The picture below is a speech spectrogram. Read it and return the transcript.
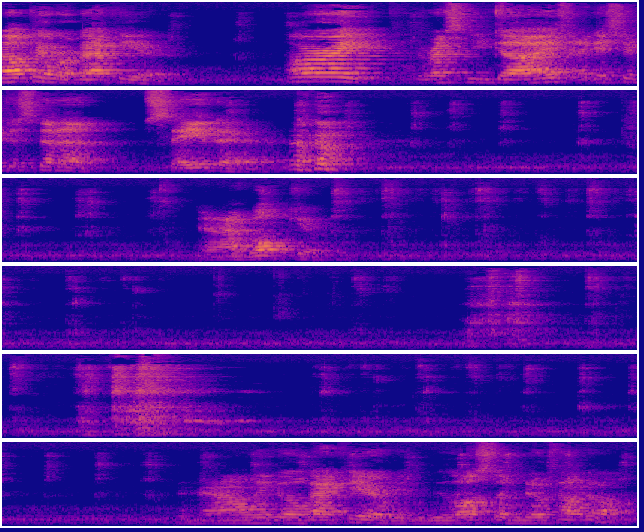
okay, we're back here. Alright, the rest of you guys, I guess you're just gonna stay there. and I won't kill you. And now we go back here. We, we lost like no time at all.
